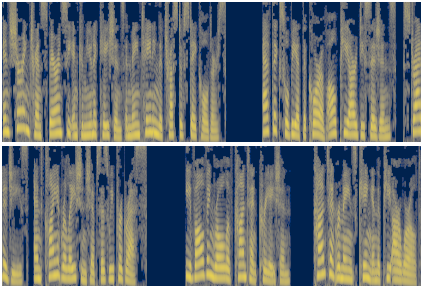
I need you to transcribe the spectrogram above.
ensuring transparency in communications and maintaining the trust of stakeholders. Ethics will be at the core of all PR decisions, strategies, and client relationships as we progress. Evolving role of content creation. Content remains king in the PR world,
